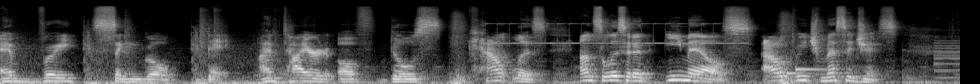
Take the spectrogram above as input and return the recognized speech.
every single day. I'm tired of those countless unsolicited emails, outreach messages.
